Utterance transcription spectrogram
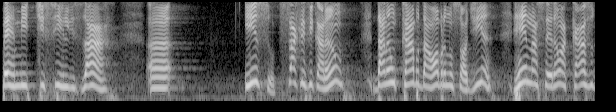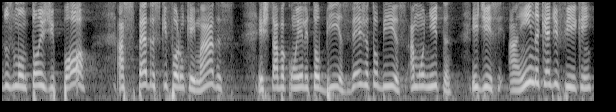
Permitir-lhes uh, isso, sacrificarão, darão cabo da obra num só dia, renascerão a casa dos montões de pó, as pedras que foram queimadas. Estava com ele Tobias, veja Tobias, Amonita, e disse: Ainda que edifiquem,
